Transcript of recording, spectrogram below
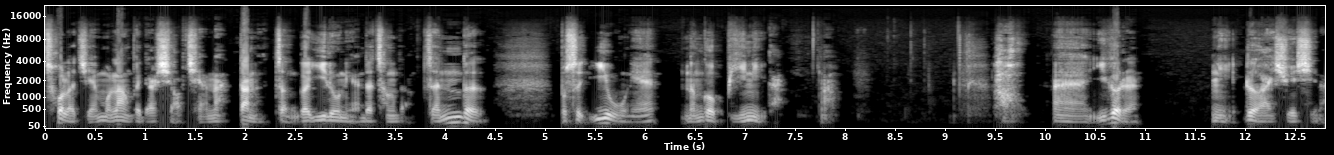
错了节目，浪费点小钱呢，但整个一六年的成长真的不是一五年能够比拟的啊。好，嗯，一个人你热爱学习呢？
